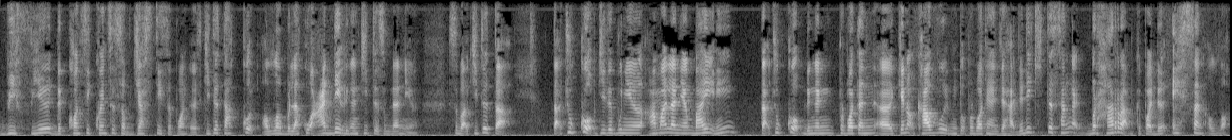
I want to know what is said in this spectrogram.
we fear the consequences of justice upon us. Kita takut Allah berlaku adil dengan kita sebenarnya. Sebab kita tak tak cukup kita punya amalan yang baik ni tak cukup dengan perbuatan uh, cannot cover untuk perbuatan yang jahat jadi kita sangat berharap kepada ihsan Allah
